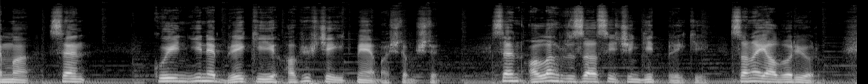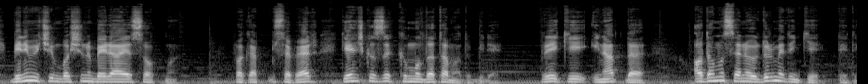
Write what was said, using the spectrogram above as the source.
Ama sen... Queen yine Breaky'yi hafifçe itmeye başlamıştı. Sen Allah rızası için git Breaky. Sana yalvarıyorum. Benim için başını belaya sokma. Fakat bu sefer genç kızı kımıldatamadı bile. Breaky inatla adamı sen öldürmedin ki dedi.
